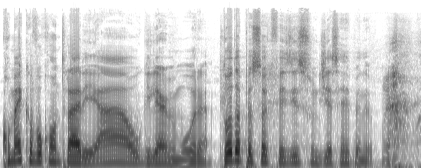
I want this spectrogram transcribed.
Como é que eu vou contrariar o Guilherme Moura? Toda pessoa que fez isso um dia se arrependeu.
